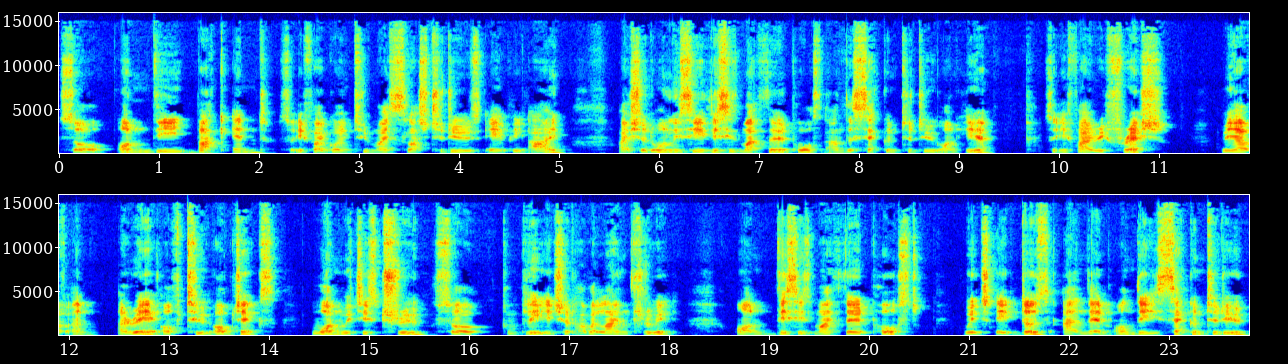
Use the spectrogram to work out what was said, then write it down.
So on the back end, so if I go into my slash to do's API, I should only see this is my third post and the second to do on here. So if I refresh, we have an array of two objects, one which is true, so complete it should have a line through it. On this is my third post, which it does, and then on the second to do,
